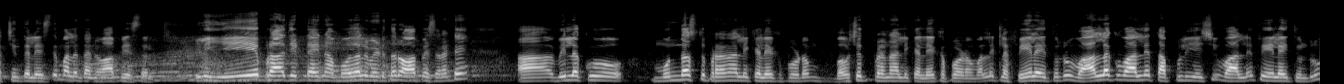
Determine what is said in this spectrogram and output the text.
అక్షింతలేస్తే మళ్ళీ దాన్ని ఆపేస్తారు. ఇలా ఏ ప్రాజెక్ట్ అయినా మొదలు పెడతారో ఆపేస్తారు. అంటే వీళ్ళకు ముందస్తు ప్రణాళిక లేకపోవడం భవిష్యత్ ప్రణాళిక లేకపోవడం వల్ల ఇట్లా ఫెయిల్ అవుతుండ్రు వాళ్ళకు వాళ్ళే తప్పులు చేసి వాళ్ళే ఫెయిల్ అవుతుండ్రు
